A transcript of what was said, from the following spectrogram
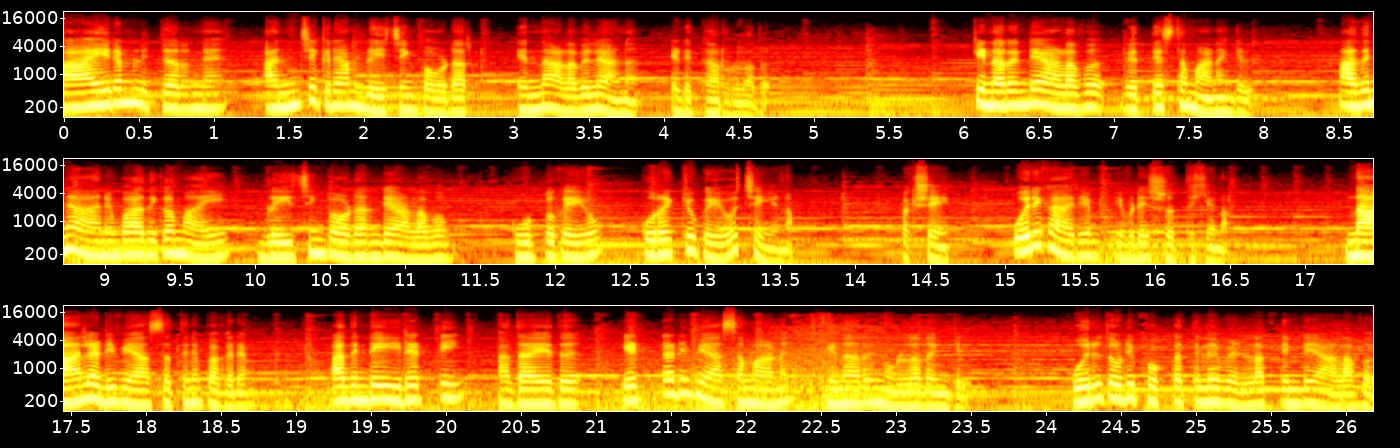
ആയിരം ലിറ്ററിന് അഞ്ച് ഗ്രാം ബ്ലീച്ചിങ് പൗഡർ എന്ന അളവിലാണ് എടുക്കാറുള്ളത്. കിണറിന്റെ അളവ് വ്യത്യസ്തമാണെങ്കിൽ അതിന് ആനുപാതികമായി ബ്ലീച്ചിങ് പൗഡറിന്റെ അളവും കൂട്ടുകയോ കുറയ്ക്കുകയോ ചെയ്യണം. പക്ഷേ ഒരു കാര്യം ഇവിടെ ശ്രദ്ധിക്കണം. നാലടി വ്യാസത്തിന് പകരം അതിന്റെ ഇരട്ടി അതായത് എട്ടടി വ്യാസമാണ് കിണറിനുള്ളതെങ്കിൽ ഒരു തൊടി പൊക്കത്തിലെ വെള്ളത്തിന്റെ അളവ്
